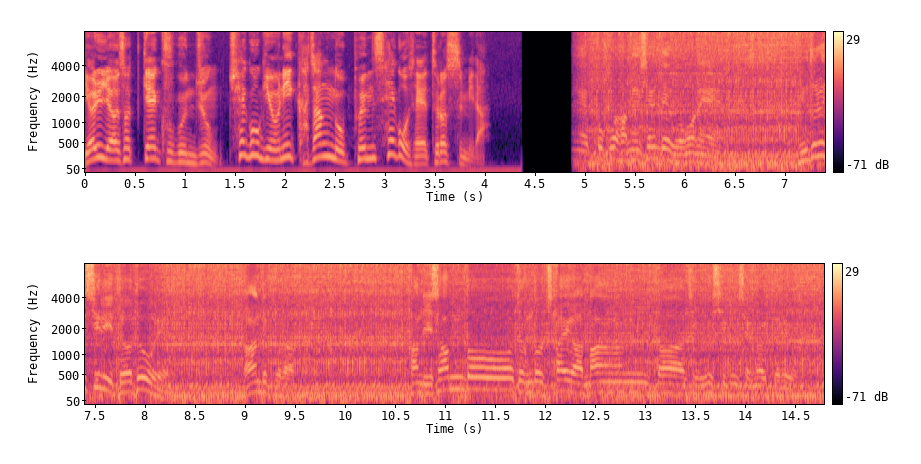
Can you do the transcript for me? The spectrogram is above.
16개 구군 중 최고 기온이 가장 높은 3곳에 들었습니다. 북구 함영생대공원에 유들실이 더 더워요. 다른 데보다. 한 2, 3도 정도 차이가 난다 지금 생각이 들어요.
